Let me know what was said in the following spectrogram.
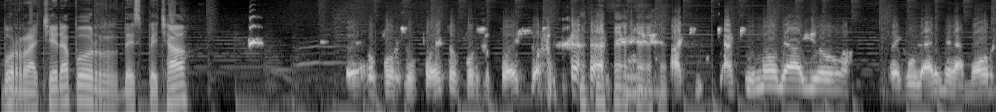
borrachera por despechado por supuesto, por supuesto. aquí, aquí no le ha habido regular en el amor.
